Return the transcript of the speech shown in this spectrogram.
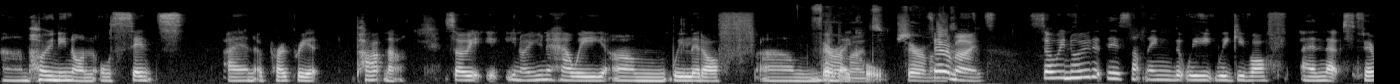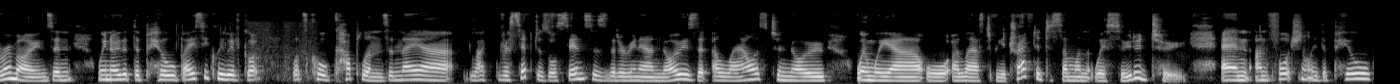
um, hone in on or sense an appropriate partner. So it, you know, you know how we um, we let off um, pheromones. Pheromones. Pheromones. So we know that there's something that we, we give off, and that's pheromones. And we know that the pill, basically, we've got what's called copulins, and they are like receptors or sensors that are in our nose that allow us to know when we are or allow us to be attracted to someone that we're suited to. And unfortunately, the pill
